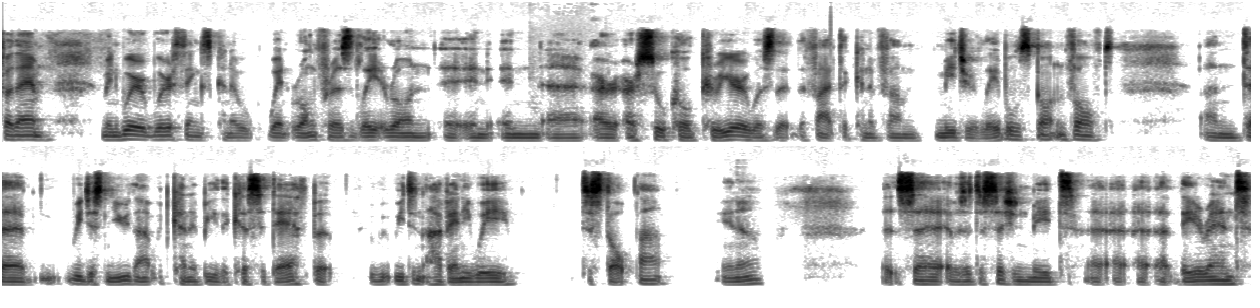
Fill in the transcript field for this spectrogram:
for them. I mean, where where things kind of went wrong for us later on in in uh, our, our so-called career was that the fact that kind of um, major labels got involved, and uh, we just knew that would kind of be the kiss of death, but we, we didn't have any way to stop that. You know, it's uh, it was a decision made at, at their end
